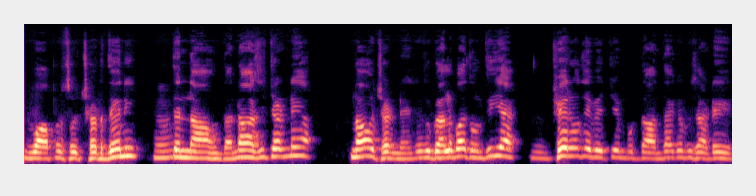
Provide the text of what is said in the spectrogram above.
ਵਾਪਸ ਉਹ ਛੱਡਦੇ ਨਹੀਂ ਤੇ ਨਾ ਹੁੰਦਾ ਨਾ ਅਸੀਂ ਛੱਡਨੇ ਆ ਨਾ ਉਹ ਛੱਡਨੇ ਆ। ਜਦੋਂ ਗੱਲਬਾਤ ਹੁੰਦੀ ਹੈ ਹੂੰ। ਫਿਰ ਉਹਦੇ ਵਿੱਚ ਇਹ ਮੁੱਦਾ ਆਉਂਦਾ ਕਿ ਵੀ ਸਾਡੇ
